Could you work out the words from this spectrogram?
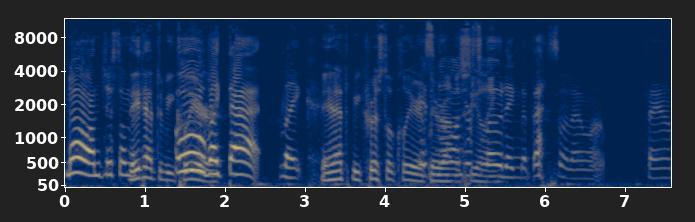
No, I'm just on the. They'd have to be oh, clear. oh, like that. Like They'd have to be crystal clear if it's they were no on the longer ceiling. floating, but that's what I want, fam.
